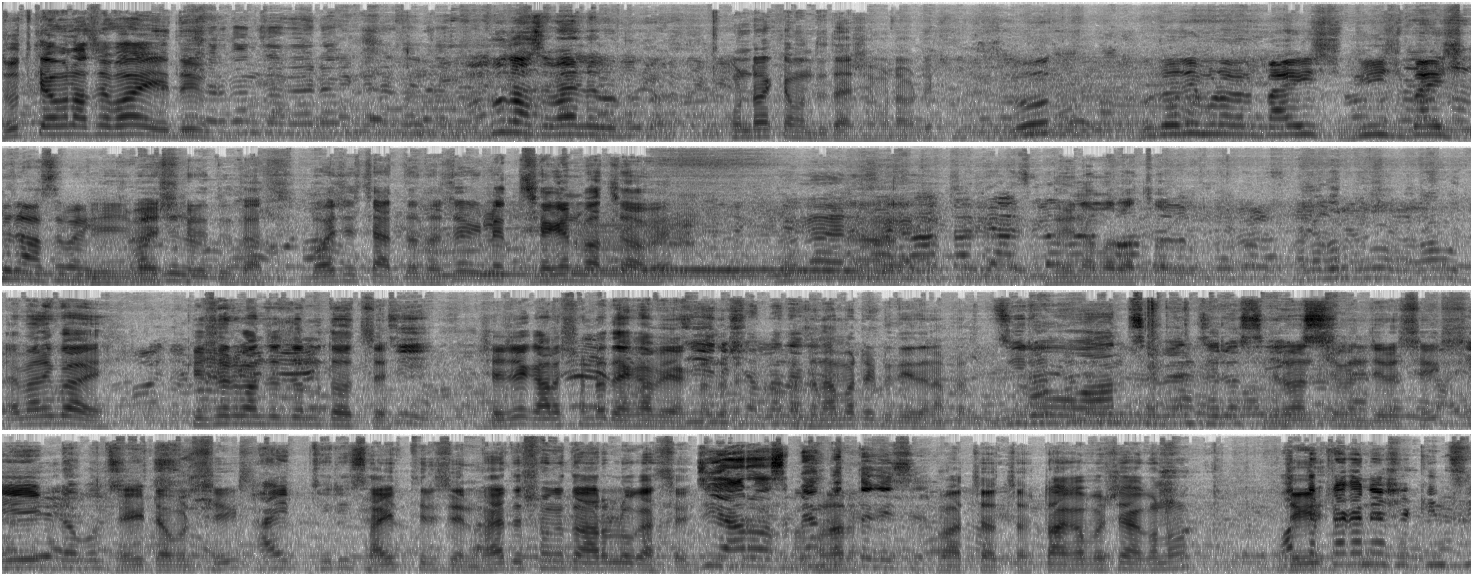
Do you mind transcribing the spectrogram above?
দুধ কেমন আছে ভাই? দুই দুধ আছে ভাই। কোনটা কেমন দুধ আছে মোটামুটি? দুধ দুধেরই করেন বাইশ বিশ বাইশ করে আছে ভাই। বিশ বাইশ করে দুধ আছে। বয়সে চার দাঁত আছে এগুলো সেকেন্ড বাচ্চা হবে। দুই নম্বর বাচ্চা হবে। মানিক ভাই কিশোরগঞ্জের জন্য তো হচ্ছে। শেষে কালেকশনটা দেখাবে এক নজরে আচ্ছা নাম্বারটা একটু দিয়ে দেন আপনার। Zero one seven zero zero one seven zero six. Eight double eight double six. Five three five three seven. ভাইদের সঙ্গে তো আরও লোক আছে। আচ্ছা আচ্ছা। টাকা পয়সা এখনও টাকা নিয়ে এসে কিনছি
